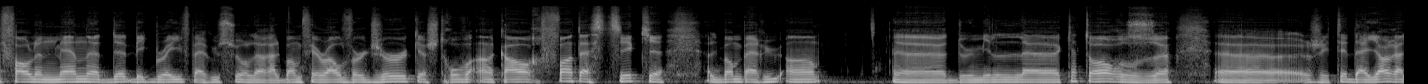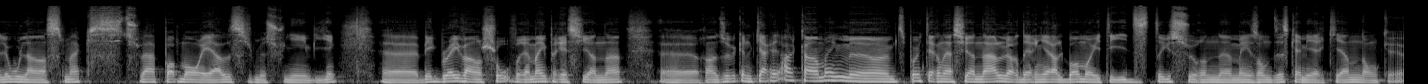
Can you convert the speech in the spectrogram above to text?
Fallen Men de Big Brave, paru sur leur album Feral Verger, que je trouve encore fantastique. Album paru en euh, 2014. Euh, J'étais d'ailleurs allé au lancement qui se situait à Pop Montréal, si je me souviens bien. Euh, Big Brave en show, vraiment impressionnant. Euh, rendu avec une carrière quand même euh, un petit peu internationale. Leur dernier album a été édité sur une maison de disques américaine, donc euh,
